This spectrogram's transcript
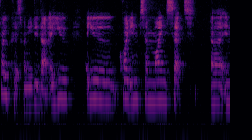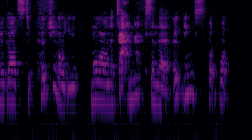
focus when you do that? Are you are you quite into mindset uh, in regards to coaching, or are you more on the techniques and the openings? What what?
